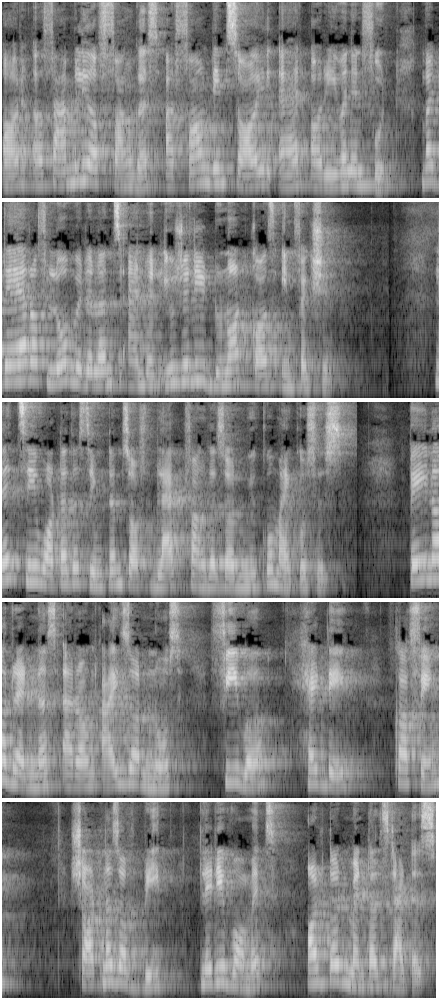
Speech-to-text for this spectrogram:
or a family of fungus are found in soil, air or even in food, but they are of low virulence and usually do not cause infection. Let's see what are the symptoms of black fungus or mucormycosis. Pain or redness around eyes or nose, fever, headache, coughing, shortness of breath, bloody vomits, altered mental status.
